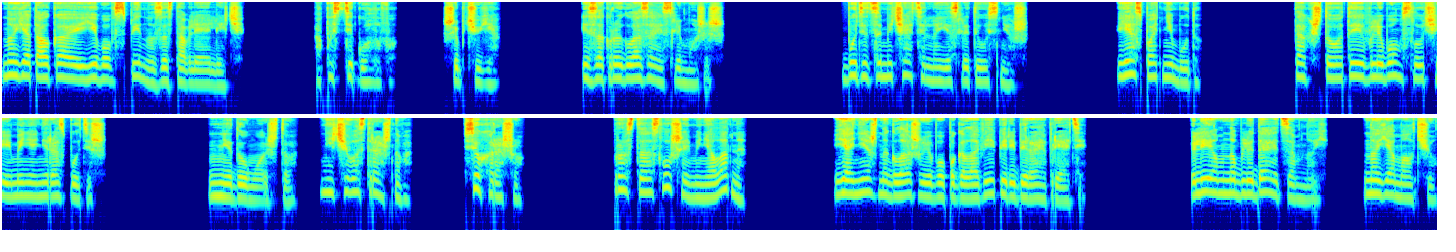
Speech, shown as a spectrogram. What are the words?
но я толкаю его в спину, заставляя лечь. «Опусти голову», — шепчу я. «И закрой глаза, если можешь. Будет замечательно, если ты уснешь. Я спать не буду. Так что ты в любом случае меня не разбудишь». «Не думаю, что...» «Ничего страшного. Все хорошо. Просто слушай меня, ладно?» Я нежно глажу его по голове, перебирая пряди. Лиам наблюдает за мной, но я молчу.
